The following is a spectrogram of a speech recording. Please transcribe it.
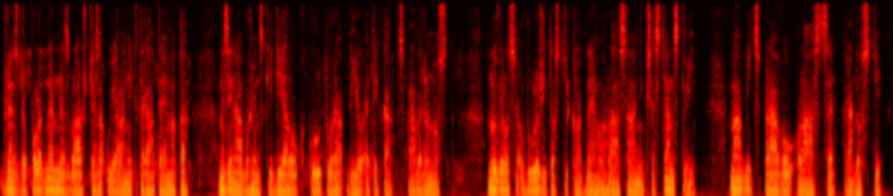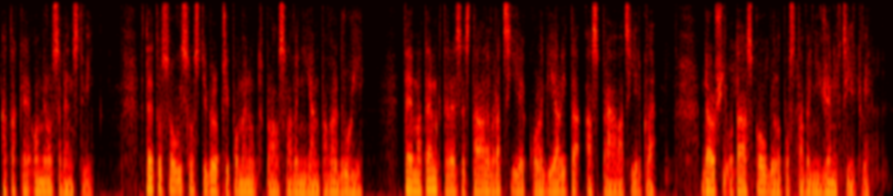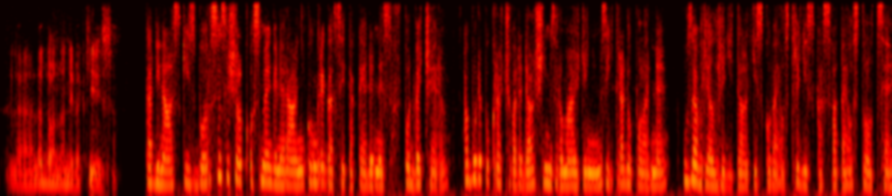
Dnes dopoledne mne zvláště zaujala některá témata, mezináboženský dialog, kultura, bioetika, spravedlnost. Mluvilo se o důležitosti kladného hlásání křesťanství. Má být zprávou o lásce, radosti a také o milosedenství. V této souvislosti byl připomenut blahoslavený Jan Pavel II. Tématem, které se stále vrací, je kolegialita a zpráva církve. Další otázkou bylo postavení ženy v církvi. Kardinálský sbor se sešel k osmé generální kongregaci také dnes v podvečer a bude pokračovat dalším zhromážděním zítra dopoledne, uzavřel ředitel tiskového střediska svatého stolce.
